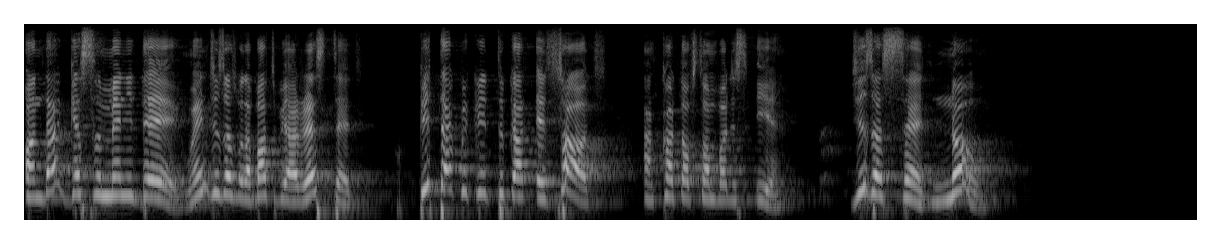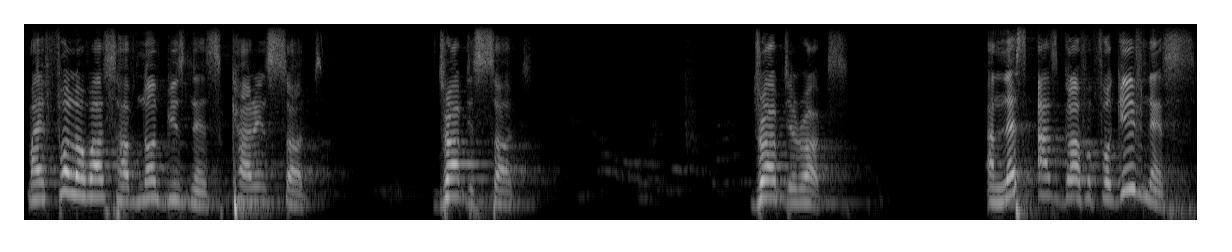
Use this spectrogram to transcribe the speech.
On that Gethsemane day, when Jesus was about to be arrested, Peter quickly took out a sword and cut off somebody's ear. Jesus said, No. My followers have no business carrying sword. Drop the sword. Drop the rocks. And let's ask God for forgiveness.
